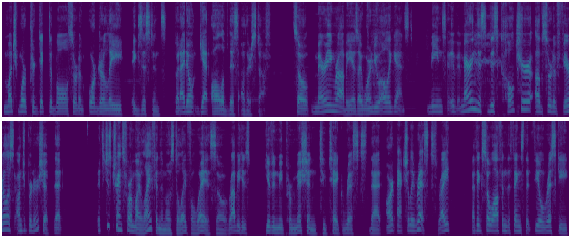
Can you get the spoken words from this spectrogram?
much more predictable, sort of orderly existence, but I don't get all of this other stuff. So marrying Robbi, as I warned you all against, means eh, marrying this this culture of sort of fearless entrepreneurship that it's just transformed my life in the most delightful ways. So Robbi has given me permission to take risks that aren't actually risks, right? I think so often the things that feel risky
